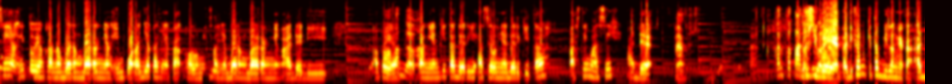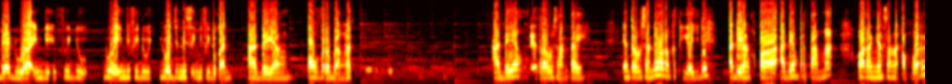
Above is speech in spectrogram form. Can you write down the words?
yang itu yang karena barang-barang yang impor aja kan ya Kak. Kalau misalnya iya. barang-barang yang ada di apa ya pertanian kita dari hasilnya dari kita pasti masih ada. Nah, kan petani terus juga, juga ya tadi kan kita bilang ya kak ada dua individu dua individu dua jenis individu kan? Ada yang over banget ada yang dia terlalu santai. Yang terlalu santai orang ketiga aja deh. Ada yang uh, ada yang pertama orang yang sangat over.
